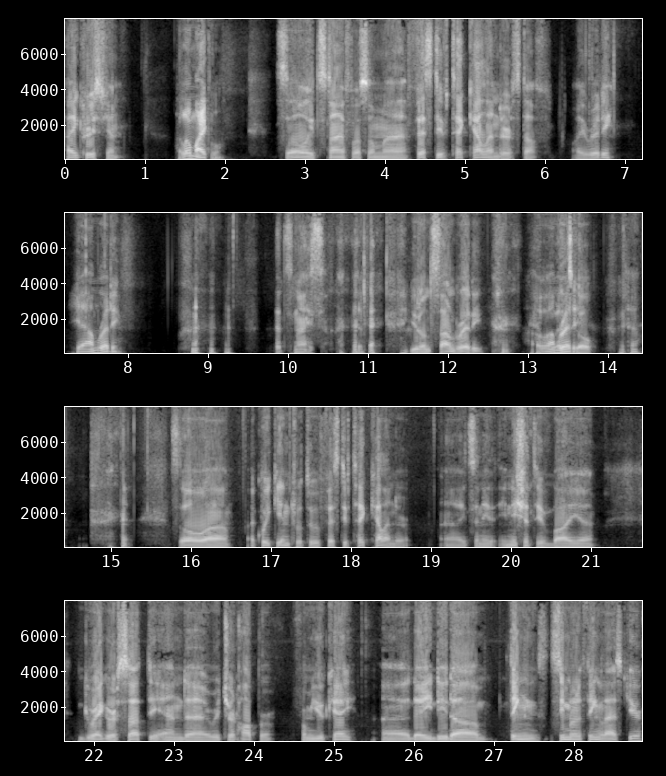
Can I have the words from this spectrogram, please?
Hi, Christian. Hello, Michael. So it's time for some uh, festive tech calendar stuff. Are you ready? Yeah, I'm ready. That's nice. you don't sound ready. Oh, I'm Let's ready. go. Yeah. So uh, a quick intro to festive tech calendar. Uh, it's an initiative by uh, Gregor Suttie and uh, Richard Hooper from UK. Uh, they did a thing similar thing last year,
